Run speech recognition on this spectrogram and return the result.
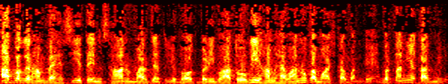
اب اگر ہم بحثیت انسان مر جائیں تو یہ بہت بڑی بات ہوگی۔ ہم حیوانوں کا معاشرہ بن گئے ہیں۔ برطانیہ کا آدمی لے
